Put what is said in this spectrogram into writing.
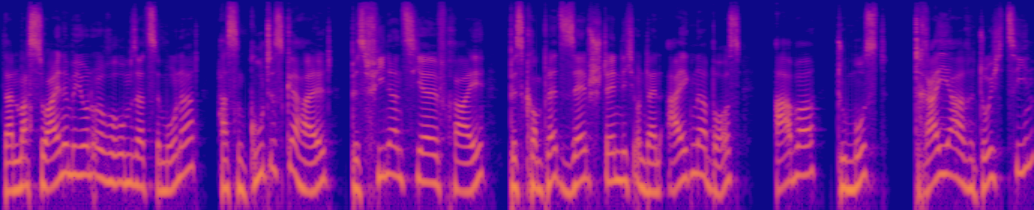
dann machst du eine Million Euro Umsatz im Monat, hast ein gutes Gehalt, bist finanziell frei, bist komplett selbstständig und dein eigener Boss, aber du musst drei Jahre durchziehen,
